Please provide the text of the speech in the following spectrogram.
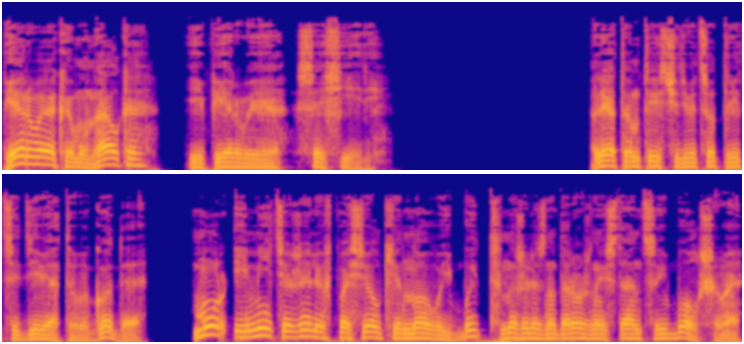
Первая коммуналка и первые соседи. Летом 1939 года Мур и Митя жили в поселке Новый Быт на железнодорожной станции Болшево,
